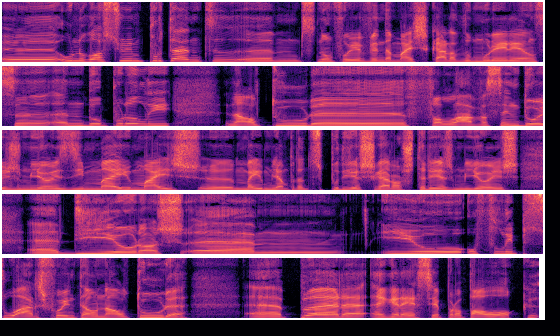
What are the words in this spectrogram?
uh, um negócio importante. Uh, se não foi a venda mais cara do Moreirense, andou por ali. Na altura falava-se em 2 milhões e meio, mais uh, meio milhão, portanto se podia chegar aos 3 milhões de euros. e o, o Felipe Soares foi então na altura. Uh, para a Grécia, para o PAOK. Uh,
